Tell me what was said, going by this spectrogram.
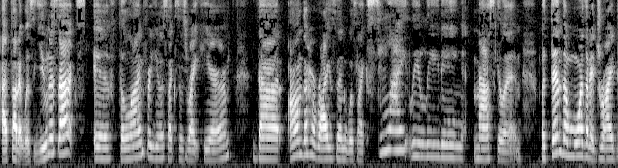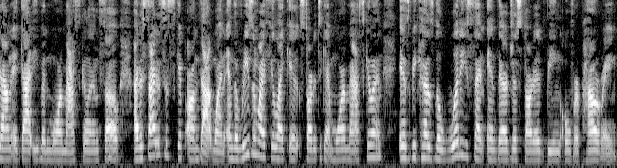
I thought it was unisex. If the line for unisex is right here, that on the horizon was like slightly leading masculine. But then the more that it dried down, it got even more masculine. So I decided to skip on that one. And the reason why I feel like it started to get more masculine is because the woody scent in there just started being overpowering.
